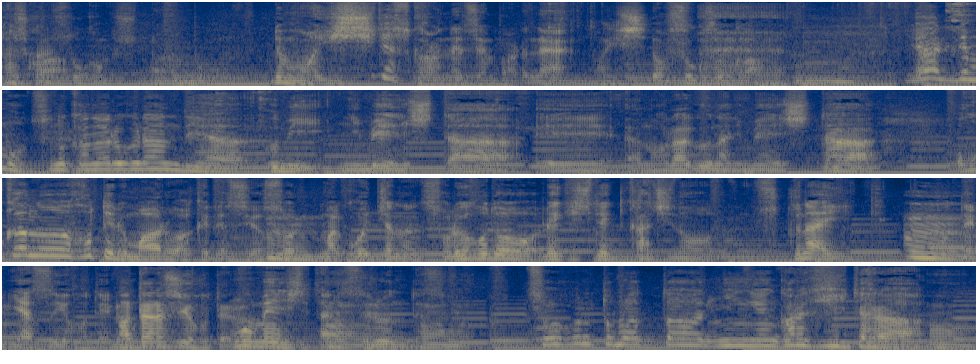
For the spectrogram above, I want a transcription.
確かにそうかもしれない、でもまあ石ですからね全部あれね。あ石。あそうかそうか、いやでもそのカナルグランデや海に面した、えーあのラグーナに面した他のホテルもあるわけですよ、そまあこういっちゃなんでそれほど歴史的価値の少ないホテル、安いホテル。新しいホテル。も面してたりするんですよ、そこに泊まった人間から聞いたら、ん。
